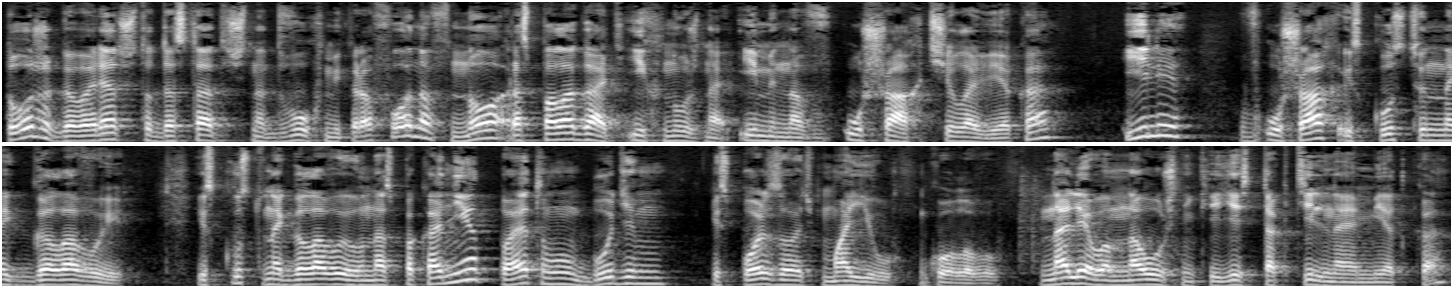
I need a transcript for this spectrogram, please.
тоже говорят, что достаточно двух микрофонов, но располагать их нужно именно в ушах человека, или в ушах искусственной головы. Искусственной головы у нас пока нет, поэтому будем использовать мою голову. На левом наушнике есть тактильная метка,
